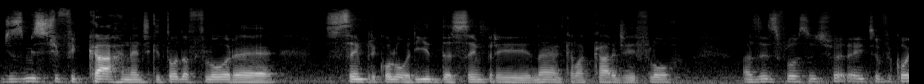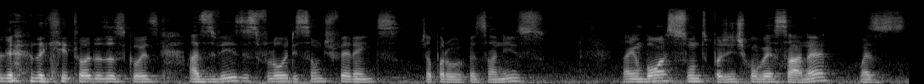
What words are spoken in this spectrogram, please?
desmistificar, né, de que toda flor é sempre colorida, sempre, né, aquela cara de flor. Às vezes flores são diferentes. Eu fico olhando aqui todas as coisas. Às vezes flores são diferentes. Já parou para pensar nisso? Tá aí um bom assunto para a gente conversar, né? Mas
